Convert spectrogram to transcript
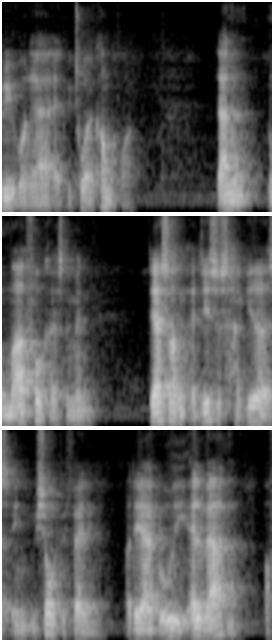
by, hvor det er, at Victoria kommer fra, der er nogle, nogle meget få kristne, men det er sådan, at Jesus har givet os en missionsbefaling, og det er at gå ud i al verden og,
